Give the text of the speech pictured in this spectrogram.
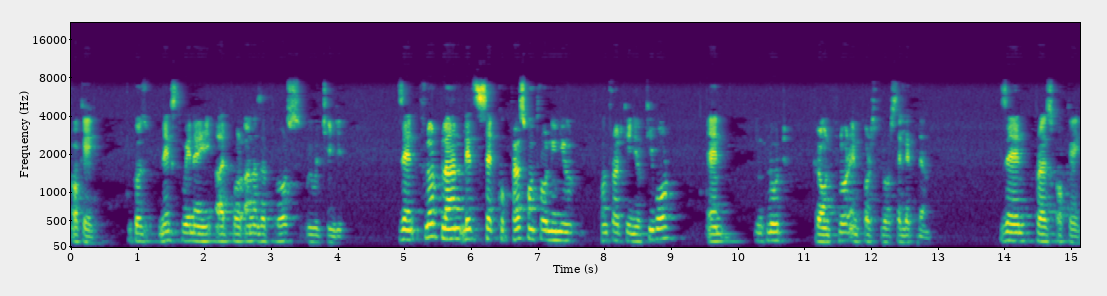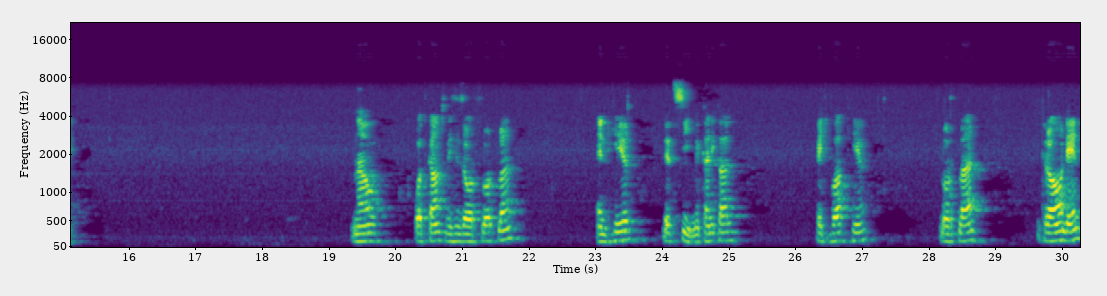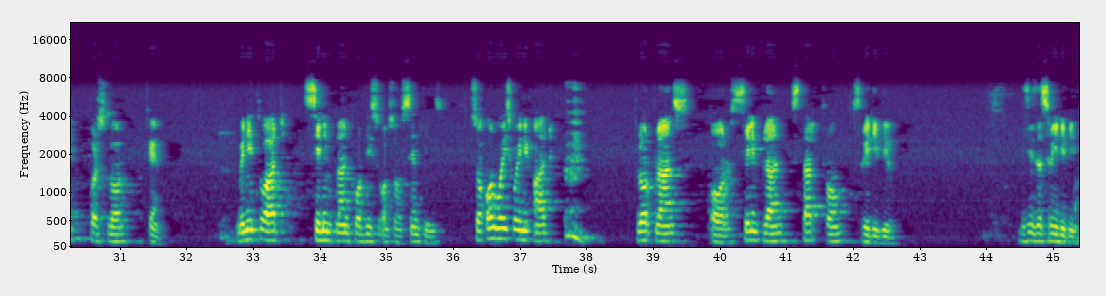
Okay. Because next when I add for another floors we will change it. Then floor plan let's set press control in your control key in your keyboard and include ground floor and first floor select them. Then press ok. Now what comes? This is our floor plan. And here let's see mechanical HVAC here floor plan ground and first floor okay we need to add ceiling plan for this also same things. So always when you add floor plans or ceiling plan start from 3d view. This is the 3d view.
